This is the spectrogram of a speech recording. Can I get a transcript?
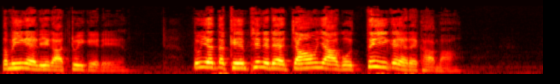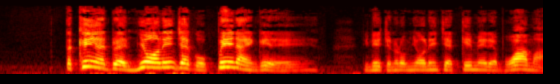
သမီးငယ်လေးကတွေးခဲ့တယ်သူ့ရဲ့တခင်ဖြစ်နေတဲ့အကြောင်းအရာကိုသိခဲ့ရတဲ့ခါမှာတခင်အတွက်မျောလင်းချက်ကိုပေးနိုင်ခဲ့တယ်ဒီနေ့ကျွန်တော်တို့မျောလင်းချက်ကင်းမဲ့တဲ့ဘဝမှာ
